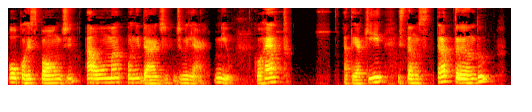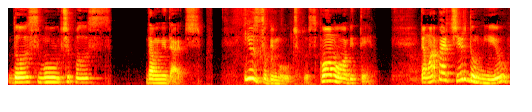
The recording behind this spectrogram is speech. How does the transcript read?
ou corresponde a uma unidade de milhar. Mil, correto? Até aqui estamos tratando dos múltiplos da unidade. E os submúltiplos? Como obter? Então, a partir do mil,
